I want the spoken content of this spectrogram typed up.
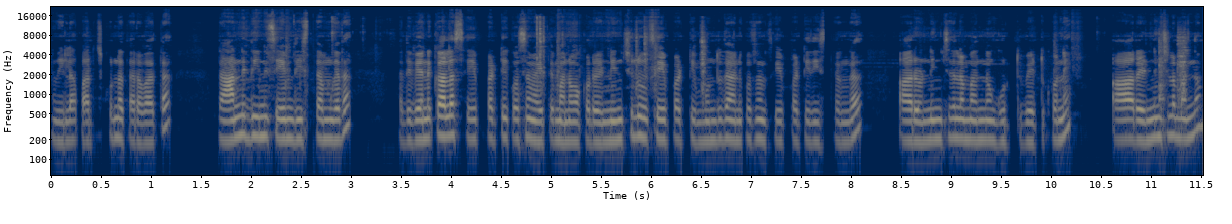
ఇలా పరుచుకున్న తర్వాత దాన్ని దీన్ని సేమ్ తీస్తాం కదా. అది వెనకాల సేప్ పట్టి కోసం అయితే మనం ఒక రెండించులు సేప్ పట్టి ముందు దానికోసం సేపట్టి పట్టి తీస్తాం కదా. ఆ రెండించుల మందం గుర్తు పెట్టుకొని ఆ రెండించుల మందం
